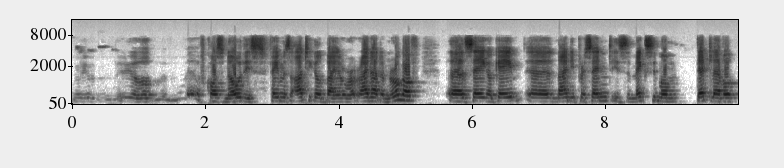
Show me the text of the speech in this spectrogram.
you, of course, know this famous article by Reinhart and Rogoff uh, saying, okay, 90% uh, is the maximum debt level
